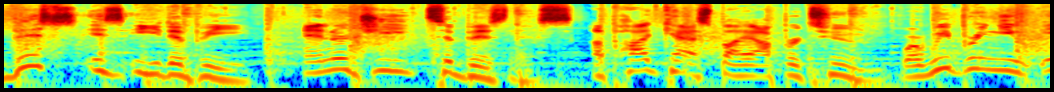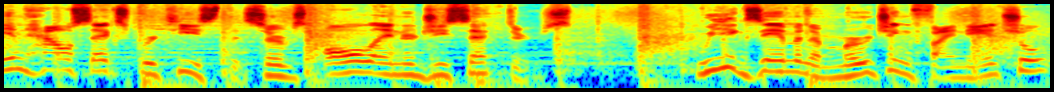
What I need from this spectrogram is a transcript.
This is E2B, Energy to Business, a podcast by Opportune, where we bring you in house expertise that serves all energy sectors. We examine emerging financial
